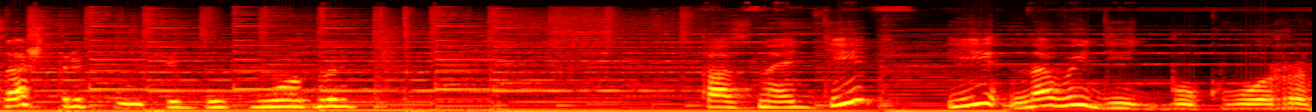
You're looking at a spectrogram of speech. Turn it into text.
Заштрихуйте букву та знайдіть і наведіть букву Р.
